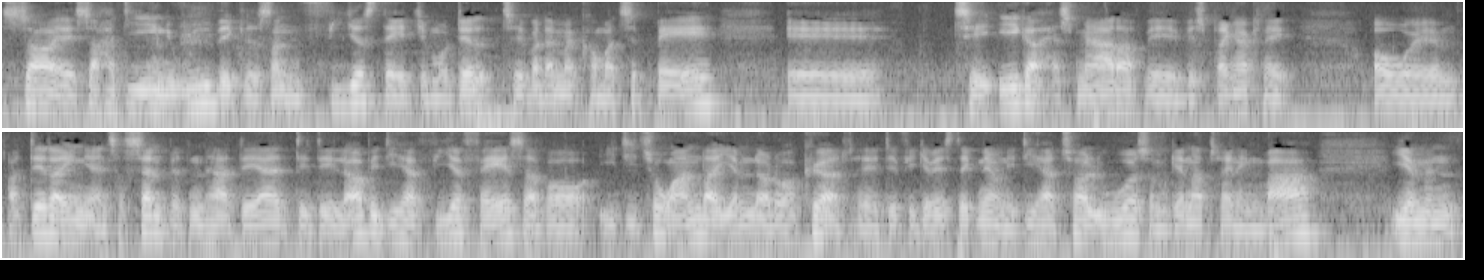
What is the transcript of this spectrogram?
Så, øh, så har de egentlig udviklet sådan en fire-stadie model til, hvordan man kommer tilbage øh, til ikke at have smerter ved, ved springerknæ. Og, øh, og det, der egentlig er interessant ved den her, det er, at det deler op i de her fire faser, hvor i de to andre, jamen når du har kørt, øh, det fik jeg vist ikke nævnt, i de her 12 uger, som genoptræningen varer, jamen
